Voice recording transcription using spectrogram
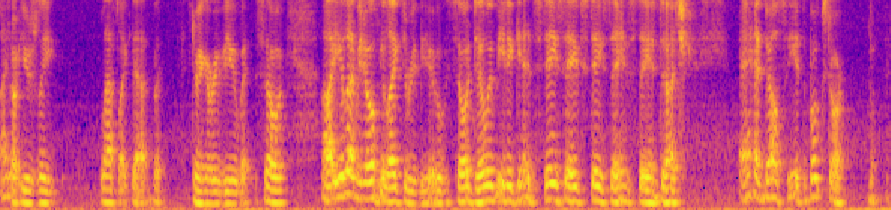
I don't usually laugh like that, but during a review. But so uh, you let me know if you like the review. So until we meet again, stay safe, stay sane, stay in touch, and I'll see you at the bookstore.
